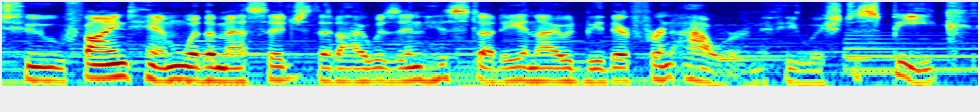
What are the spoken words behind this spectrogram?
to find him with a message that I was in his study and I would be there for an hour, and if he wished to speak,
